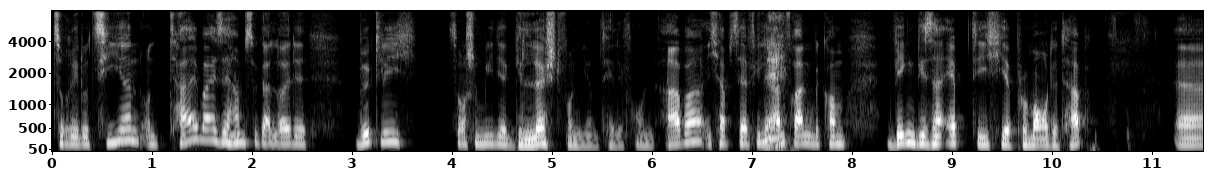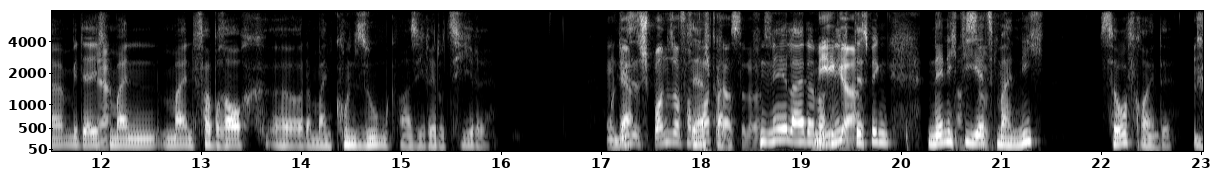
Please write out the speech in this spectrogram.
zu reduzieren. Und teilweise haben sogar Leute wirklich Social Media gelöscht von ihrem Telefon. Aber ich habe sehr viele nee. Anfragen bekommen wegen dieser App, die ich hier promotet habe, äh, mit der ich ja. meinen mein Verbrauch äh, oder meinen Konsum quasi reduziere. Und ja. dieses Sponsor vom Podcast spannend. oder was? Nee, leider Mega. noch nicht. Deswegen nenne ich die so. jetzt mal nicht So, Freunde.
